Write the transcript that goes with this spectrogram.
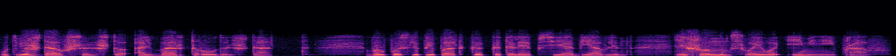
утверждавшие, что Альберт Рудольштадт был после припадка каталепсии объявлен лишенным своего имени и прав.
